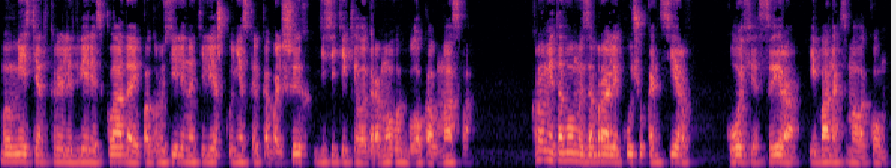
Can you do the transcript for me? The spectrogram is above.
Мы вместе открыли двери склада и погрузили на тележку несколько больших 10-килограммовых блоков масла. Кроме того, мы забрали кучу консерв, кофе, сыра и банок с молоком.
